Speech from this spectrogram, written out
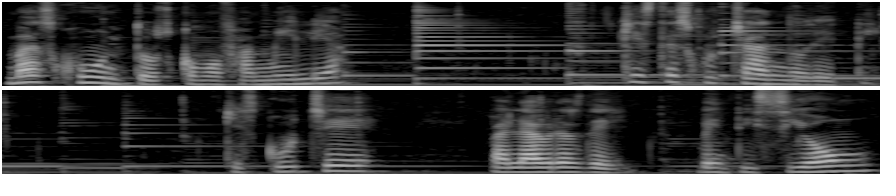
más juntos como familia, ¿qué está escuchando de ti? Que escuche palabras de bendición,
